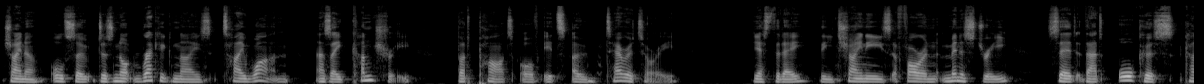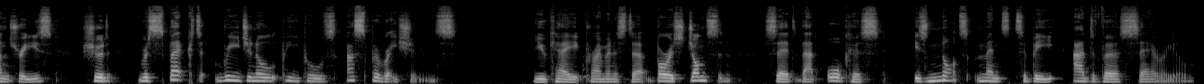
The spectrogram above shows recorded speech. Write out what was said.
China also does not recognize Taiwan as a country, but part of its own territory. Yesterday, the Chinese Foreign Ministry said that AUKUS countries should respect regional people's aspirations. UK Prime Minister Boris Johnson said that AUKUS is not meant to be adversarial.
